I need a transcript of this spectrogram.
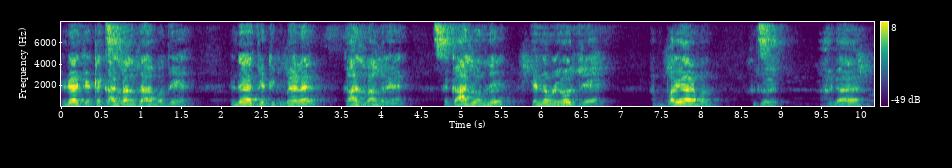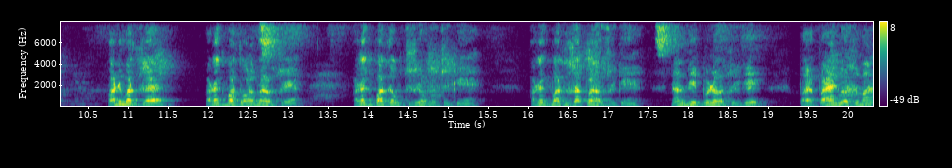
ரெண்டாயிரத்தி எட்டில் காசு வாங்க சாதகம் பார்த்தேன். ரெண்டாயிரத்தி எட்டுக்கு மேலே காசு வாங்குறேன். இந்த காசு வந்து என்ன ஒன்று யோசித்தேன் அப்போ பரிகாரம் அதுக்காக வண்டிமரத்தில் வடக்கு பார்த்து வளமையாக வச்சேன் வடக்கு பார்த்து உச்சிசம் வச்சுருக்கேன். வடக்கு பார்த்து சர்ப்பம் வச்சுருக்கேன். நந்தி பிழம் வச்சுருக்கு ப பதினஞ்சு வருஷமாக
